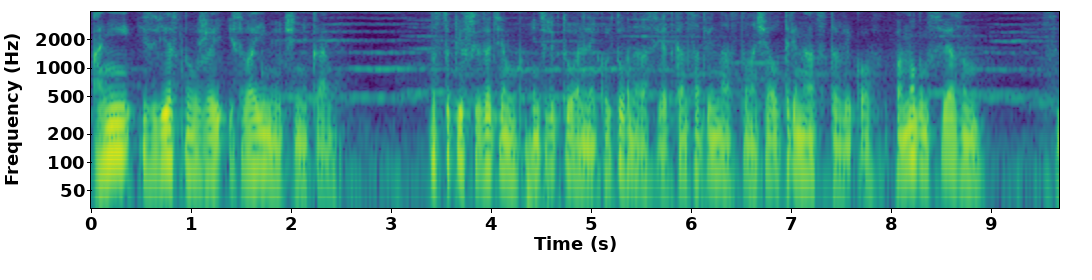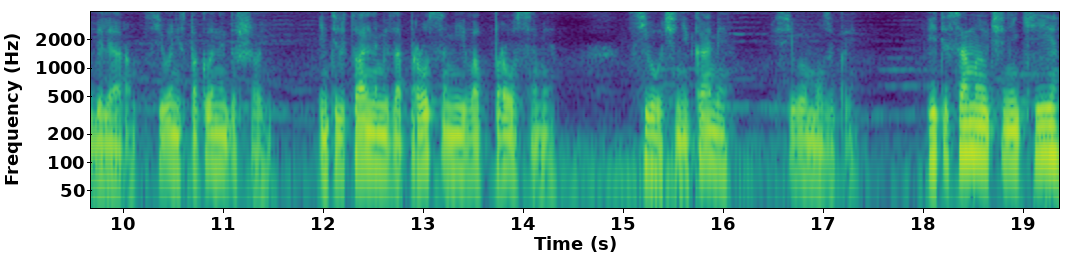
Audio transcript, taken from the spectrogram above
Они известны уже и своими учениками. Наступивший затем интеллектуальный и культурный рассвет конца XII – начала XIII веков во многом связан с Абеляром, с его неспокойной душой, интеллектуальными запросами и вопросами, с его учениками и с его музыкой. И эти самые ученики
